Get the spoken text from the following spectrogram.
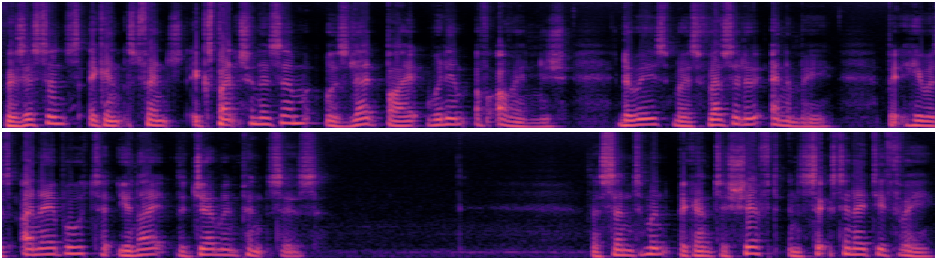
Resistance against French expansionism was led by William of Orange, Louis's most resolute enemy, but he was unable to unite the German princes. The sentiment began to shift in 1683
